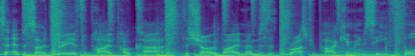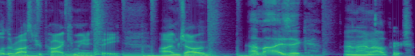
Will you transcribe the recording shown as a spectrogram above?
welcome to episode three of the Pi Podcast, the show by members of the Raspberry Pi community for the Raspberry Pi community. I'm Joe. I'm Isaac. And I'm Albert.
